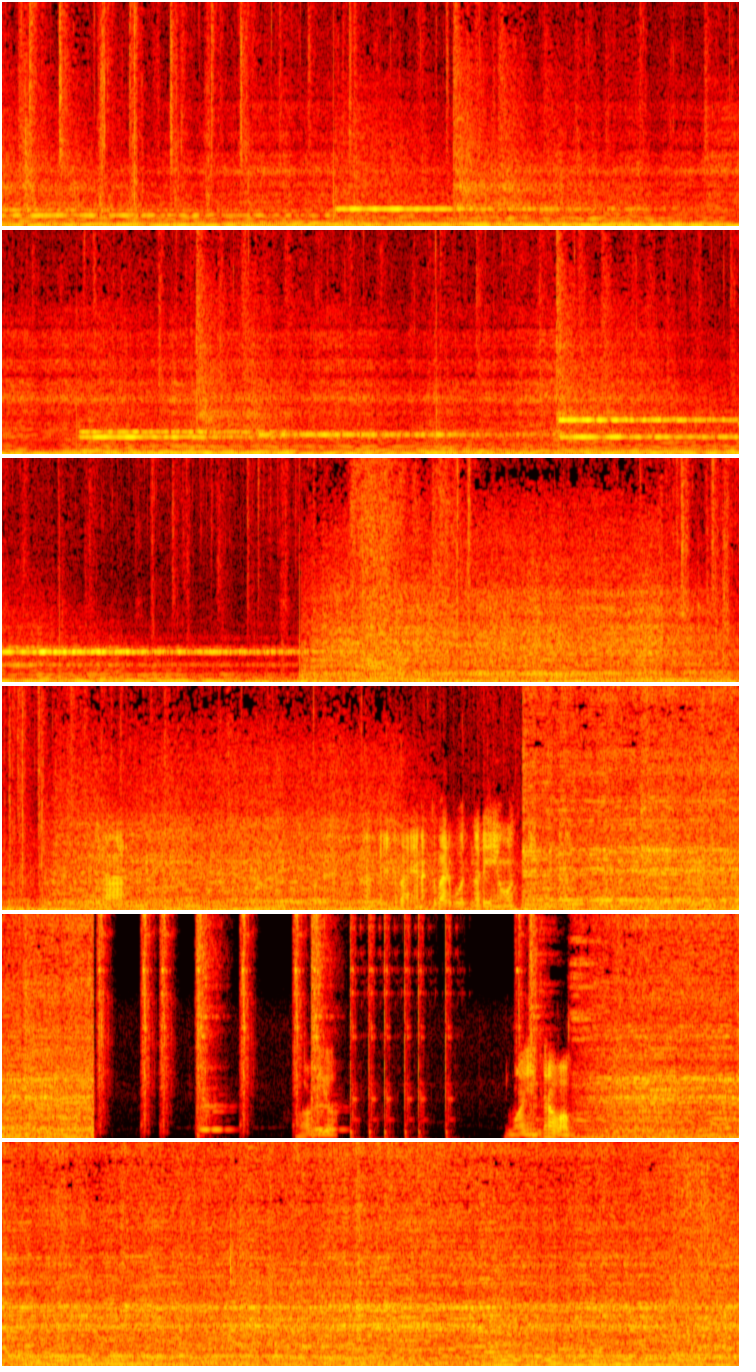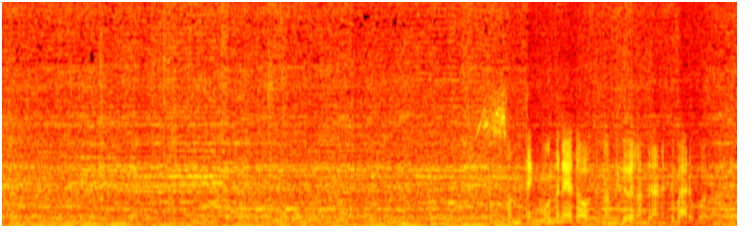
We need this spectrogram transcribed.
సంథింగ్ ముందునేదో అవుతుంది. అందుకే వీళ్ళందరూ వెనక్కి పారిపోతున్నారు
